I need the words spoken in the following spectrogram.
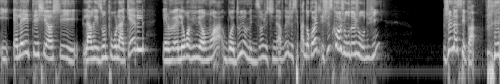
Et elle a été chercher la raison pour laquelle et elle, elle est revenue vers moi, bredouille, en me disant, je suis navrée, je sais pas. Donc en fait, jusqu'au jour d'aujourd'hui, je ne sais pas.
